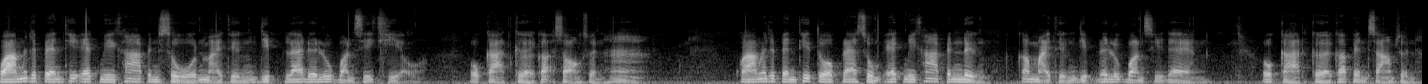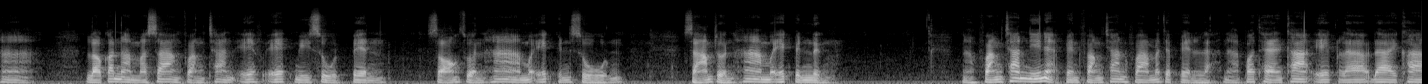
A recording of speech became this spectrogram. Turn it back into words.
ความน่าจะเป็นที่ x มีค่าเป็น 0 หมายถึงหยิบและด้วยลูกบอลสีเขียว โอกาสเกิดก็2ส่วน5ความน่าจะเป็นที่ตัวแปรสุ่ม x มีค่าเป็น 1 ก็หมายถึงหยิบด้วยลูกบอลสีแดง โอกาสเกิดก็เป็น3ส่วน5เราก็นำมาสร้างฟังก์ชัน f(x) มีสูตรเป็น2ส่วน5เมื่อ x เป็น 0 3 ส่วน 5 เมื่อ x เป็น1นะฟังก์ชันนี้เนี่ยเป็นฟังก์ชันความน่าจะเป็นล้วนะเพราะแทนค่า x แล้วได้ค่า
